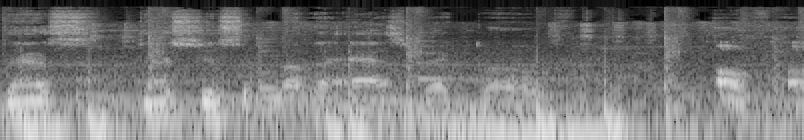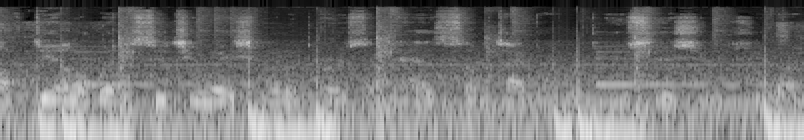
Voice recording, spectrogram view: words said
that's that's just another aspect of of, of dealing with a situation when a person has some type of abuse issues, you know.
